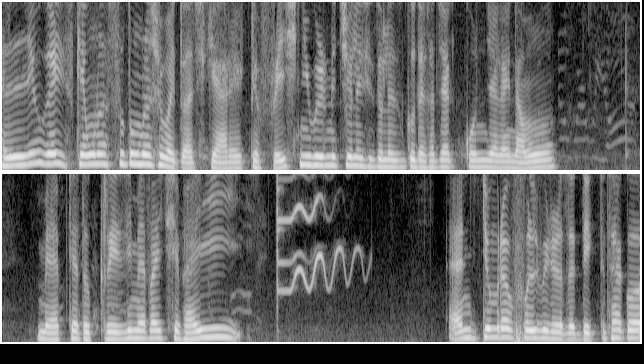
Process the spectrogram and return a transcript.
হ্যালো গাইস কেমন আছো তোমরা সবাই? তো আজকে আর একটা ফ্রেশ নিউ নিয়ে চলে এসেছি। তো লেটস গো দেখা যাক কোন জায়গায় নামো। ম্যাপটা তো ক্রেজি ম্যাপ আইছে ভাই। অ্যান্ড তোমরা ফুল ভিডিওটা দেখতে থাকো,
